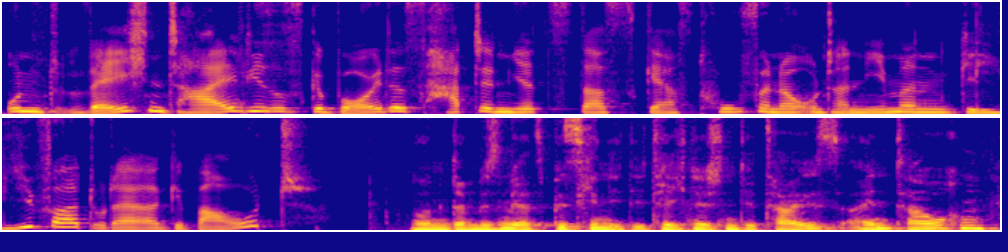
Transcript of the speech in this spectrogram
Und welchen Teil dieses Gebäudes hat denn jetzt das Gersthofener Unternehmen geliefert oder gebaut? Nun, da müssen wir jetzt ein bisschen in die technischen Details eintauchen.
